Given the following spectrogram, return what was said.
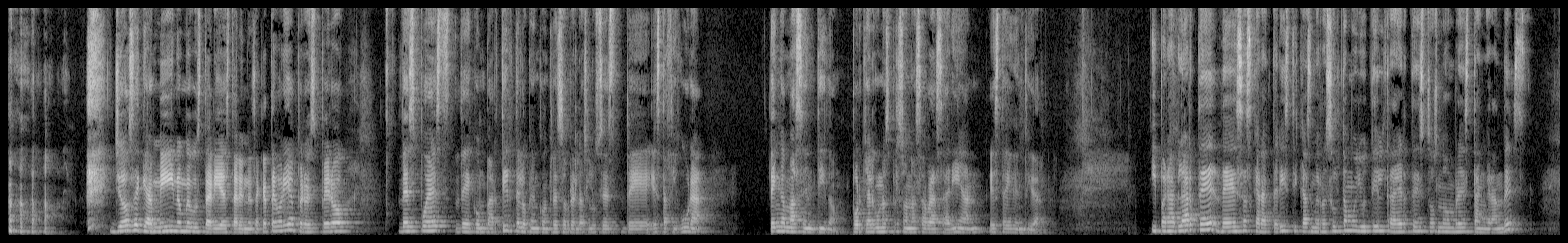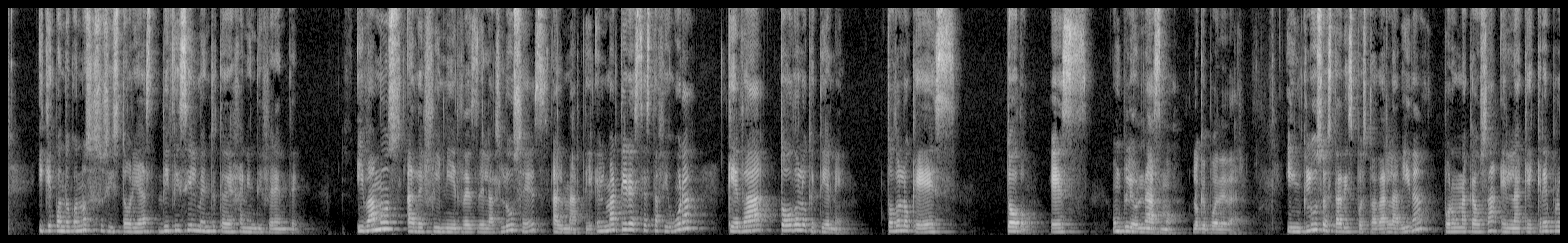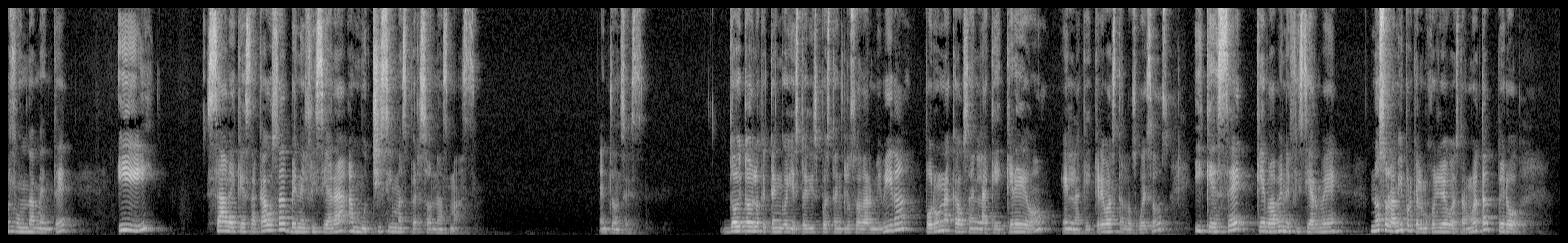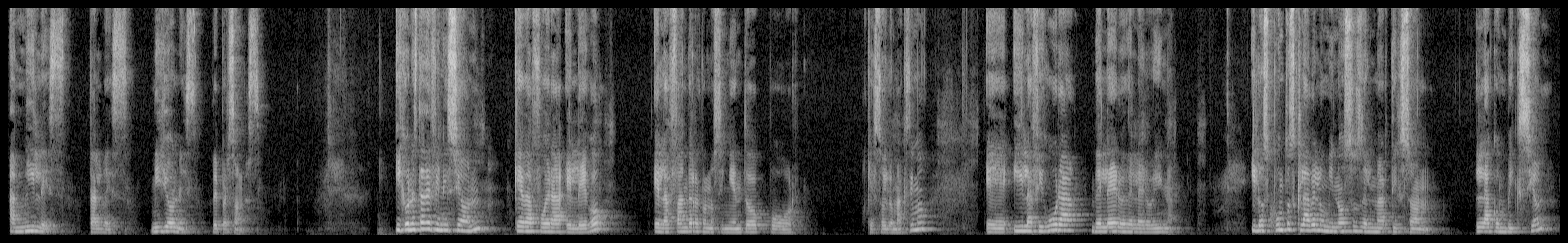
yo sé que a mí no me gustaría estar en esa categoría, pero espero después de compartirte lo que encontré sobre las luces de esta figura, tenga más sentido, porque algunas personas abrazarían esta identidad. Y para hablarte de esas características me resulta muy útil traerte estos nombres tan grandes y que cuando conoces sus historias difícilmente te dejan indiferente. Y vamos a definir desde las luces al mártir. El mártir es esta figura que da todo lo que tiene, todo lo que es, todo. Es un pleonasmo lo que puede dar. Incluso está dispuesto a dar la vida por una causa en la que cree profundamente y sabe que esa causa beneficiará a muchísimas personas más. Entonces, doy todo lo que tengo y estoy dispuesta incluso a dar mi vida por una causa en la que creo, en la que creo hasta los huesos y que sé que va a beneficiarme no solo a mí, porque a lo mejor yo voy a estar muerta, pero a miles, tal vez, millones de personas. Y con esta definición queda fuera el ego, el afán de reconocimiento por que soy lo máximo, eh, y la figura del héroe, de la heroína. Y los puntos clave luminosos del mártir son la convicción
